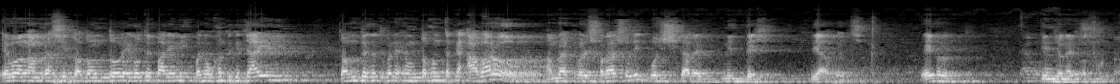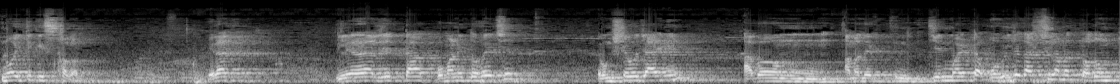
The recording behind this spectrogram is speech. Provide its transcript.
এবং আমরা সে তদন্ত এগোতে পারিনি মানে ওখান থেকে যাইনি। তদন্ত এগোতে পারিনি এবং তখন তাকে আবারও আমরা একেবারে সরাসরি বহিষ্কারের নির্দেশ দেওয়া হয়েছে। এই হলো তিনজনের কথা। নৈতিক স্খলন। এরা এরা যেটা প্রমাণিত হয়েছে এবং সেও যায়নি। এবং আমাদের চিন্ময়টা অভিযোগ আসছিল আমার তদন্ত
